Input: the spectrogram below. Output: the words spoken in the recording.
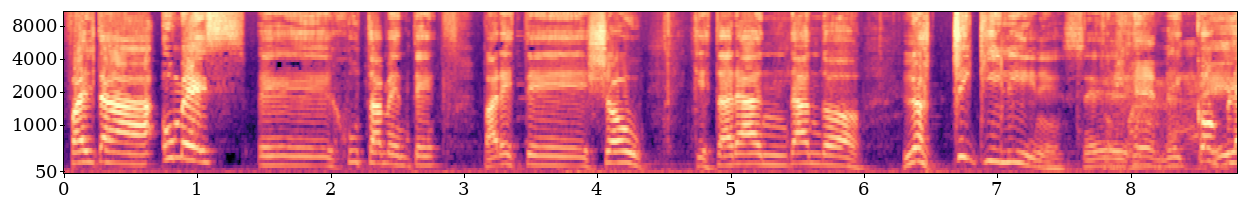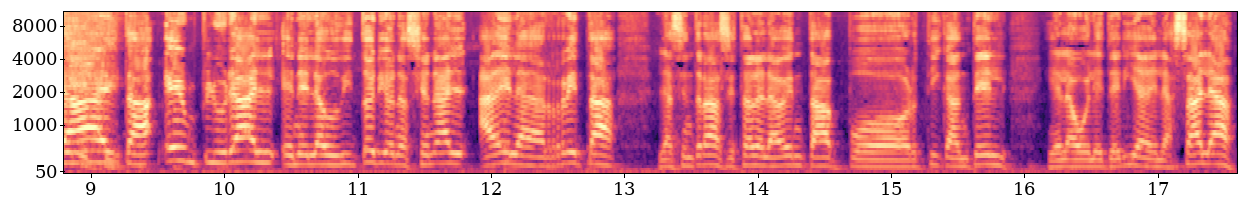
falta un mes eh, justamente para este show que estarán dando los chiquilines eh, de. Copla Alta en plural en el Auditorio Nacional Adela Darreta. Las entradas están a la venta por Ticantel y en la boletería de la sala.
